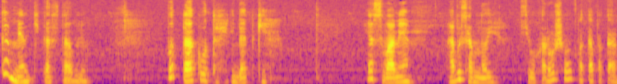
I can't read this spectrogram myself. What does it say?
комментик оставлю. Вот так вот, ребятки. Я с вами, а вы со мной. Всего хорошего. Пока-пока.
